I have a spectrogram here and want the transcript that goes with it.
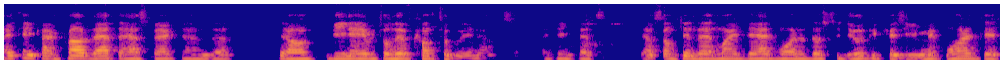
I think I'm proud of that aspect and, uh, you know, being able to live comfortably now. So I think that's, you know, something that my dad wanted us to do because he wanted to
